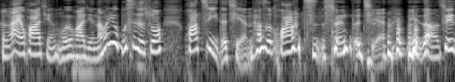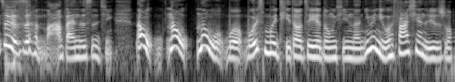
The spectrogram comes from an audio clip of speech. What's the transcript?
很爱花钱，很会花钱，然后又不是说花自己的钱，他是花子孙的钱，你知道？所以这个是很麻烦的事情。那我那我那我我我为什么会提到这些东西呢？因为你会发现的就是说，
